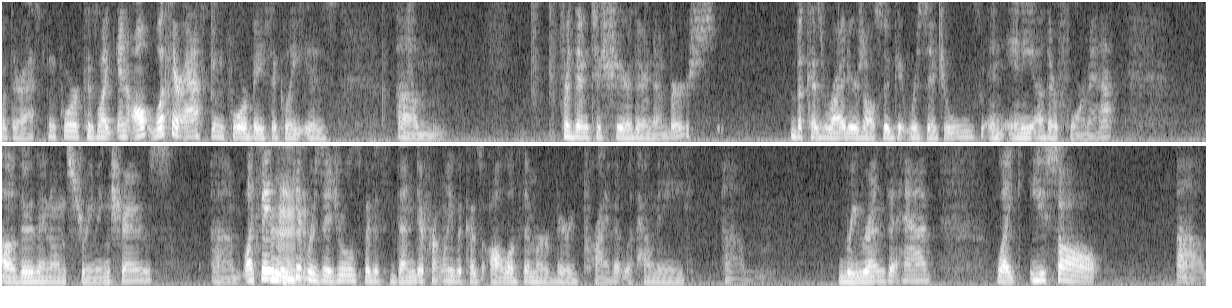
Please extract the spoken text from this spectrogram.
what they're asking for because like and all what they're asking for basically is um, for them to share their numbers because writers also get residuals in any other format other than on streaming shows. Um, like they, they get residuals, but it's done differently because all of them are very private with how many um, reruns it had. Like you saw, um,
